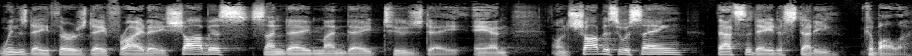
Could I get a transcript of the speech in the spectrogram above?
Wednesday, Thursday, Friday, Shabbos, Sunday, Monday, Tuesday. And on Shabbos, it was saying that's the day to study Kabbalah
